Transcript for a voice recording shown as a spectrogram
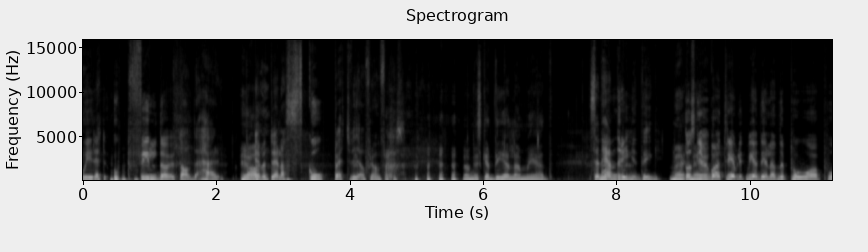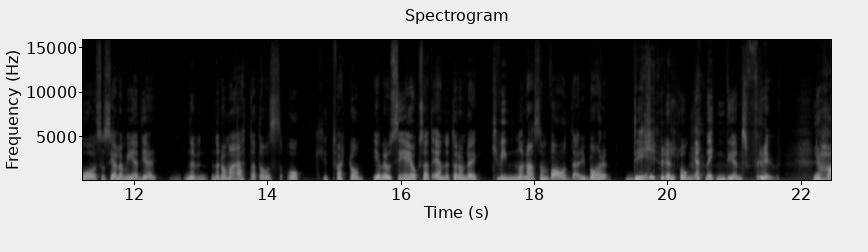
Och är rätt uppfyllda utav det här Ja. eventuella skopet vi har framför oss. Om ni ska dela med... Sen händer ingenting. Nej, de skriver nej. bara ett trevligt meddelande på, på sociala medier när, när de har ätat oss och tvärtom. Ja, men de ser ju också att en av de där kvinnorna som var där i baren, det är ju den långa indiens fru. Jaha,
